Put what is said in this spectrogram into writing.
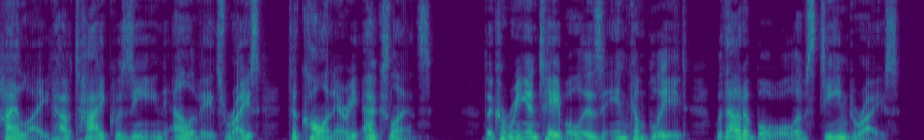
highlight how Thai cuisine elevates rice to culinary excellence. The Korean table is incomplete without a bowl of steamed rice,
